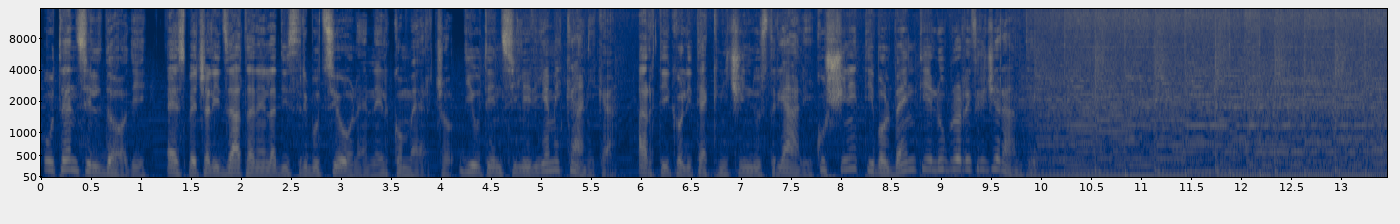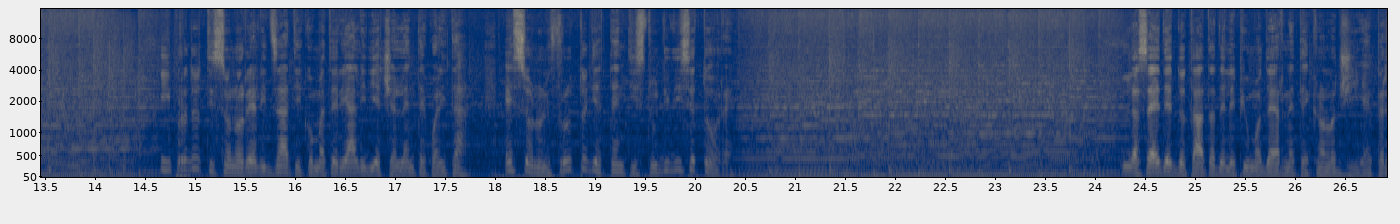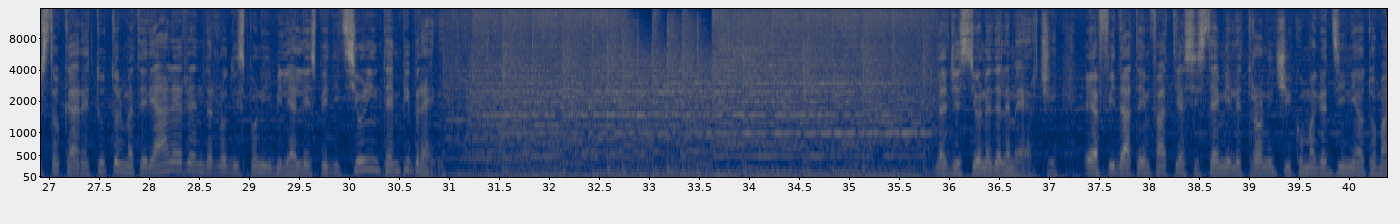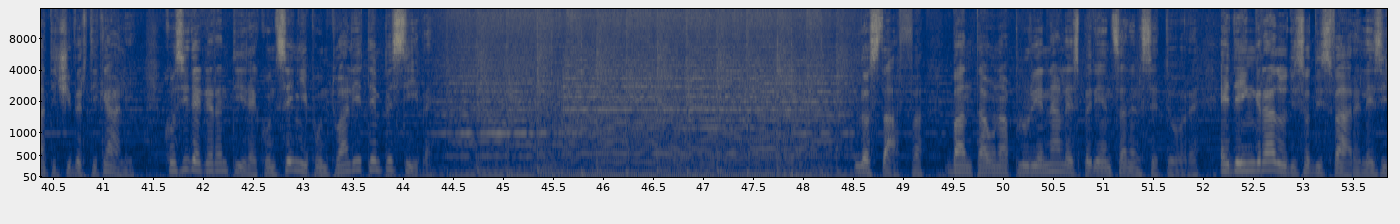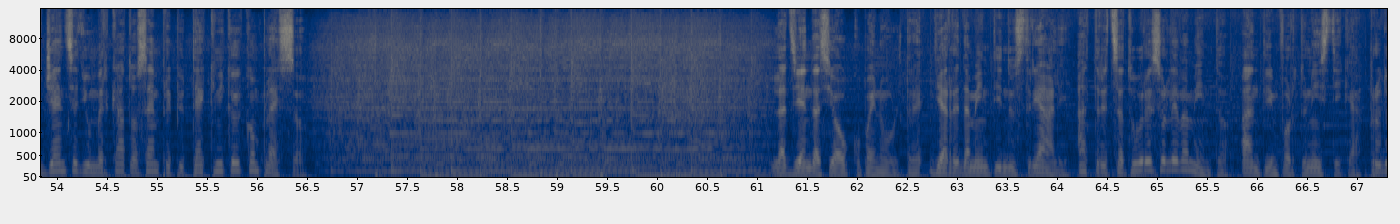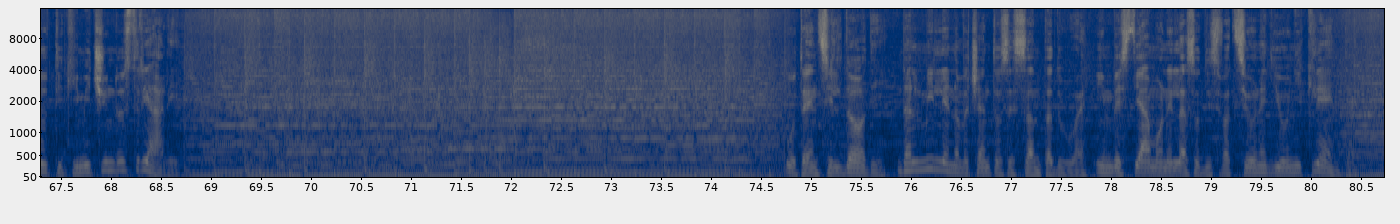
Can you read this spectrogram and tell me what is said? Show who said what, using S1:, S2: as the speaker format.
S1: Utensil Dodi è specializzata nella distribuzione e nel commercio di utensileria meccanica, articoli tecnici industriali, cuscinetti volventi e lubrorefrigeranti. I prodotti sono realizzati con materiali di eccellente qualità e sono il frutto di attenti studi di settore. La sede è dotata delle più moderne tecnologie per stoccare tutto il materiale e renderlo disponibile alle spedizioni in tempi brevi. La gestione delle merci è affidata infatti a sistemi elettronici con magazzini automatici verticali, così da garantire consegne puntuali e tempestive. Lo staff vanta una pluriennale esperienza nel settore ed è in grado di soddisfare le esigenze di un mercato sempre più tecnico e complesso. L'azienda si occupa inoltre di arredamenti industriali, attrezzature e sollevamento, antinfortunistica, prodotti chimici industriali, Utensil Dodi. Dal 1962 investiamo nella soddisfazione di ogni cliente.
